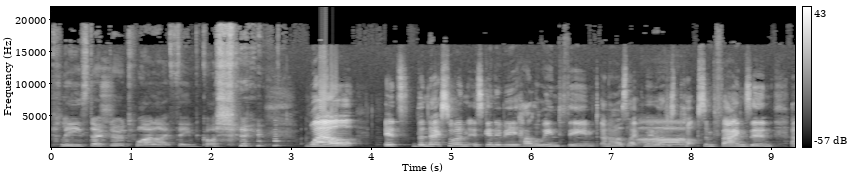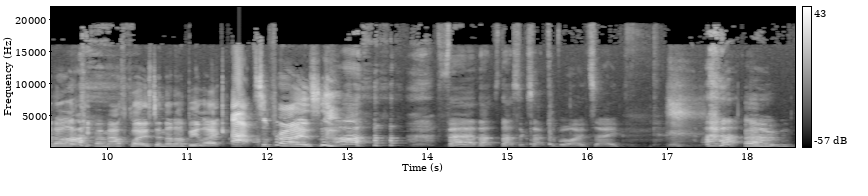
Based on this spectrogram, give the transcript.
Please don't do a Twilight themed costume. Well, it's the next one is going to be Halloween themed, and I was like, maybe I'll Ah. just pop some fangs in, and I'll like keep my mouth closed, and then I'll be like, ah, surprise! Fair, that's that's acceptable, I'd say. um, um,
